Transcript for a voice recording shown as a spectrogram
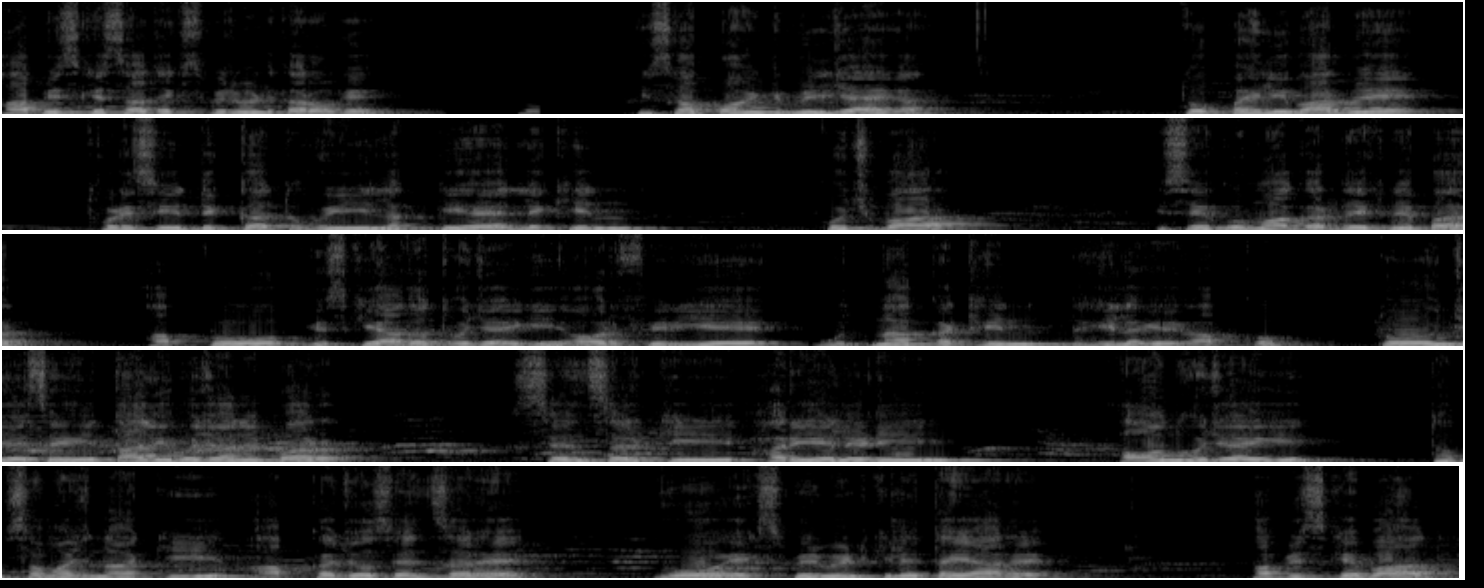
आप इसके साथ एक्सपेरिमेंट करोगे तो इसका पॉइंट मिल जाएगा। तो पहली बार में थोड़ी सी दिक्कत हुई, लगती है, लेकिन कुछ बार इसे घुमाकर देखने पर आपको इसकी आदत हो जाएगी और फिर ये उतना कठिन नहीं लगेगा आपको। तो जैसे ही ताली बजाने पर सेंसर की हरी एलईडी ऑन हो जाएगी, तब समझना कि आपका जो सेंसर है, वो एक्सपेरिमेंट के लिए तैयार है। अब इसके बाद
